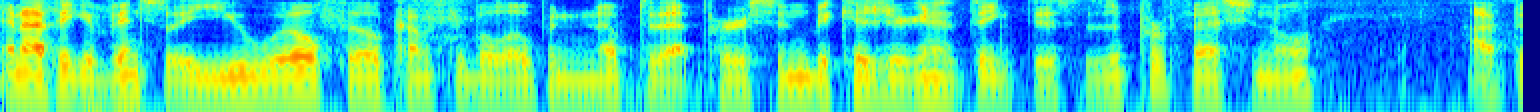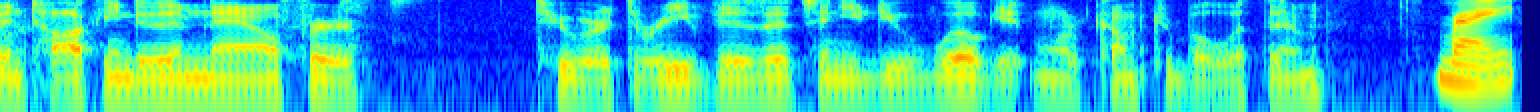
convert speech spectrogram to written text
And I think eventually you will feel comfortable opening up to that person because you're going to think this is a professional. I've been talking to them now for two or three visits, and you do will get more comfortable with them. Right.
